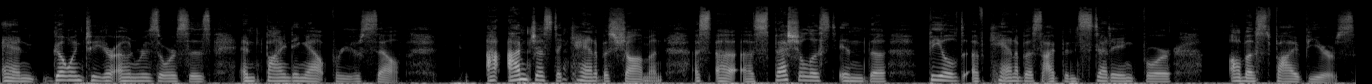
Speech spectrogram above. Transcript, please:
and going to your own resources and finding out for yourself. I, am just a cannabis shaman, a, a, specialist in the field of cannabis. I've been studying for almost five years.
